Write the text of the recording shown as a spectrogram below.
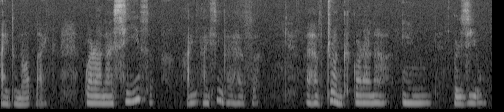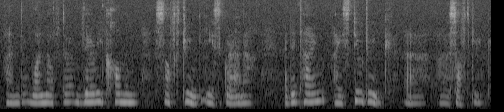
I do not like. Guarana seeds, I, I think I have uh, I have drunk guarana in Brazil, and one of the very common soft drink is guarana. At that time, I still drink uh, soft drink,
